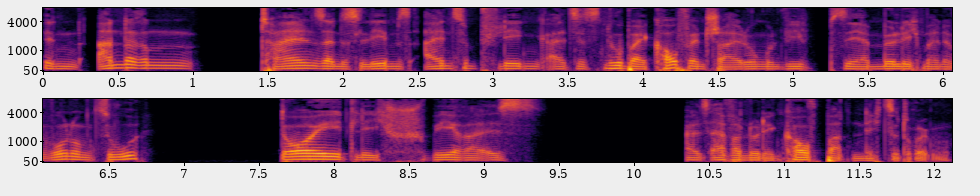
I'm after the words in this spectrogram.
in anderen Teilen seines Lebens einzupflegen, als jetzt nur bei Kaufentscheidungen und wie sehr müll ich meine Wohnung zu, deutlich schwerer ist, als einfach nur den Kaufbutton nicht zu drücken.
